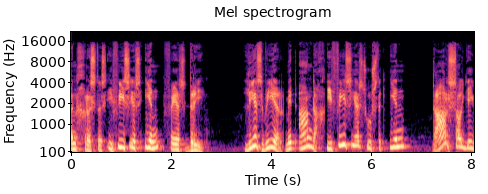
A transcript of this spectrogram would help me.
in Christus. Efesiërs 1 vers 3. Lees weer met aandag. Efesiërs hoofstuk 1 Daar sal jy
